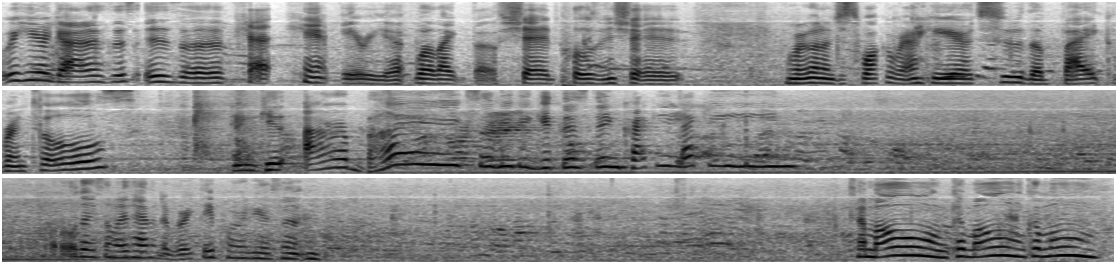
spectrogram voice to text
We're here guys. This is a cat camp area. Well like the shed closing shed. We're gonna just walk around here to the bike rentals and get our bike so we can get this thing cracky lacking oh like somebody's having a birthday party or something. Come on come on come on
